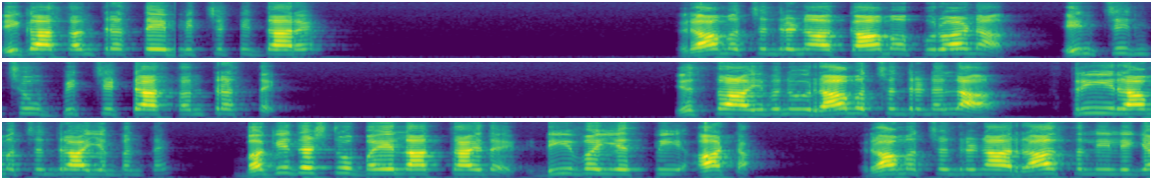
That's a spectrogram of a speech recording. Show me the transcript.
ಈಗ ಸಂತ್ರಸ್ತೆ ಬಿಚ್ಚಿಟ್ಟಿದ್ದಾರೆ. ರಾಮಚಂದ್ರನ ಕಾಮ ಪುರಾಣ ಇಂಚಿಂಚು ಬಿಚ್ಚಿಟ್ಟ ಸಂತ್ರಸ್ತೆ. ಎಸ್ಸ, ಇವನು ರಾಮಚಂದ್ರನಲ್ಲ ಶ್ರೀರಾಮಚಂದ್ರ ರಾಮಚಂದ್ರ ಎಂಬಂತೆ. ಬಗೆದಷ್ಟು ಬಯಲಾಗ್ತಾ ಇದೆ ಡಿವೈಎಸ್ಪಿ ಆಟ. ರಾಮಚಂದ್ರನ ರಾಸಲೀಲೆಯ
